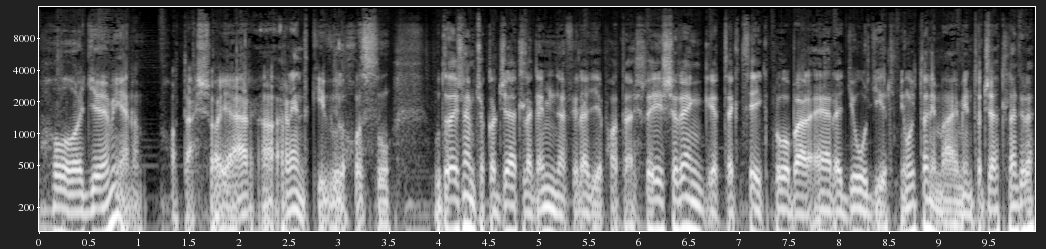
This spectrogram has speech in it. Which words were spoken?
hogy milyen hatással jár a rendkívül hosszú utazás, nem csak a jetlag, mindenféle egyéb hatásra, és rengeteg cég próbál erre gyógyírt nyújtani, már mint a jetlagre.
